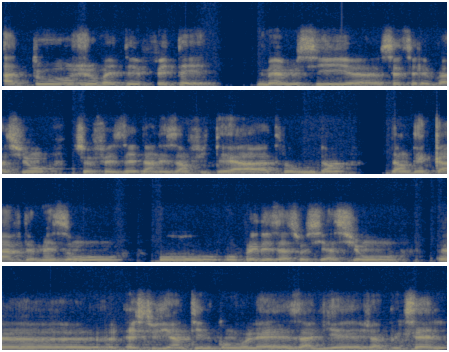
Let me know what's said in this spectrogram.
a toujours été fêté, même si cette célébration se faisait dans les amphithéâtres ou dans, dans des caves de maisons ou auprès des associations euh, estudiantines congolaises à Liège, à Bruxelles.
